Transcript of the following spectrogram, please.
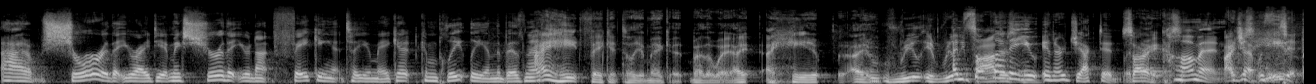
uh, sure that your idea make sure that you're not faking it till you make it completely in the business. I hate fake it till you make it. By the way, I, I hate it. I really it really. I'm so glad that me. you interjected with Sorry, that comment. I just was- hate it.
